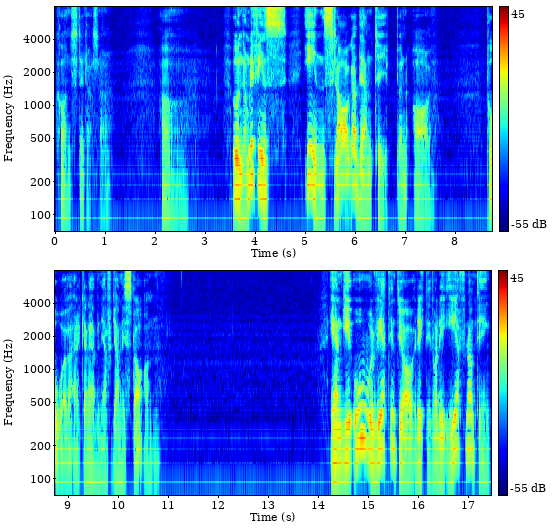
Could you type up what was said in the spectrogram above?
konstigt alltså. Ja. Undrar om det finns inslag av den typen av påverkan även i Afghanistan. NGO vet inte jag riktigt vad det är för någonting.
